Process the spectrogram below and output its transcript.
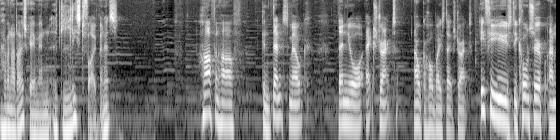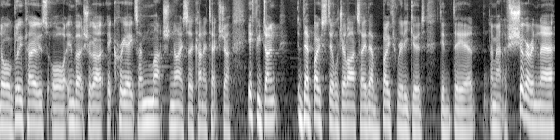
I haven't had ice cream in at least five minutes. Half and half, condensed milk, then your extract alcohol-based extract. If you use the corn syrup and or glucose or invert sugar, it creates a much nicer kind of texture. If you don't, they're both still gelato. They're both really good. The, the uh, amount of sugar in there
